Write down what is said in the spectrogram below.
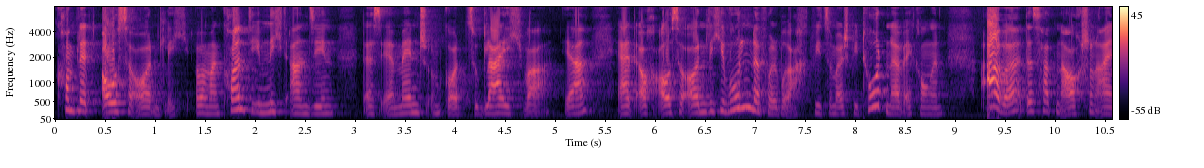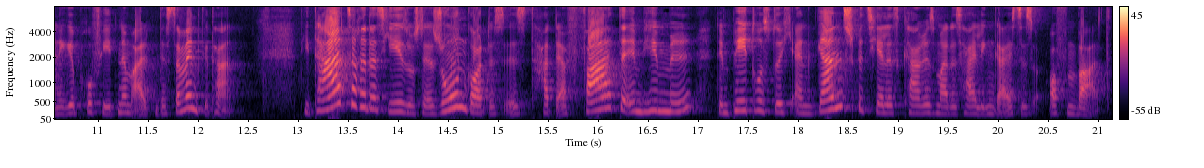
komplett außerordentlich. Aber man konnte ihm nicht ansehen, dass er Mensch und Gott zugleich war. Ja? Er hat auch außerordentliche Wunder vollbracht, wie zum Beispiel Totenerweckungen. Aber das hatten auch schon einige Propheten im Alten Testament getan. Die Tatsache, dass Jesus der Sohn Gottes ist, hat der Vater im Himmel dem Petrus durch ein ganz spezielles Charisma des Heiligen Geistes offenbart.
